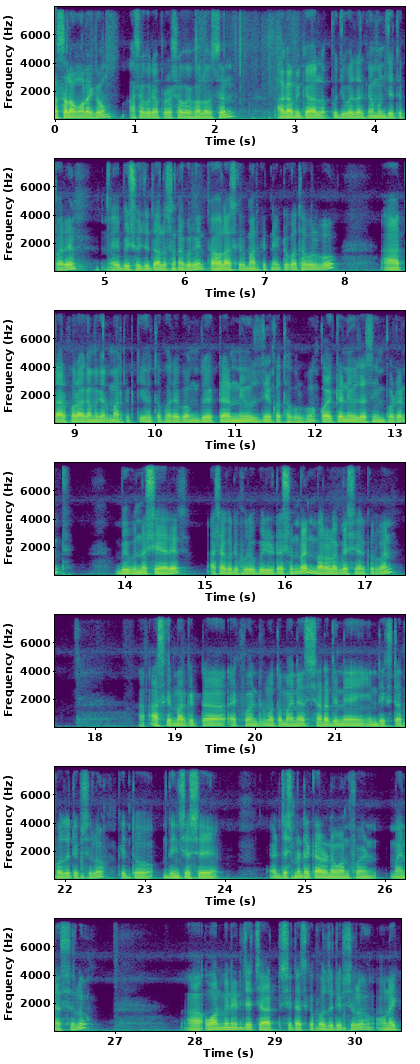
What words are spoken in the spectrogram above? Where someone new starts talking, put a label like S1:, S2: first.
S1: আসসালামু আলাইকুম। আশা করি আপনারা সবাই ভালো আছেন। আগামীকাল পুঁজিবাজার কেমন যেতে পারে এই বিষয়ে যদি আলোচনা করি, তাহলে আজকের মার্কেট নিয়ে একটু কথা বলব। আর তারপর আগামীকাল মার্কেট কী হতে পারে এবং দু একটা নিউজ নিয়ে কথা বলব। কয়েকটা নিউজ আছে ইম্পর্ট্যান্ট বিভিন্ন শেয়ারের আশা করি পুরো ভিডিওটা শুনবেন, ভালো লাগলে শেয়ার করবেন। আজকের মার্কেটটা এক পয়েন্টের মতো মাইনাস সারাদিনে ইন্ডেক্সটা পজিটিভ ছিল, কিন্তু দিন শেষে অ্যাডজাস্টমেন্টের কারণে ওয়ান পয়েন্ট মাইনাস ছিল। ওয়ান মিনিট যে চার্ট সেটা আজকে পজিটিভ ছিল, অনেক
